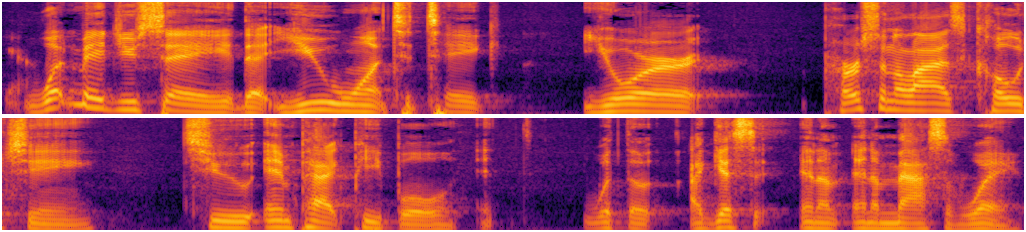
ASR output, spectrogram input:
Yeah. What made you say that you want to take your personalized coaching to impact people with the, I guess, in a, in a massive way?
